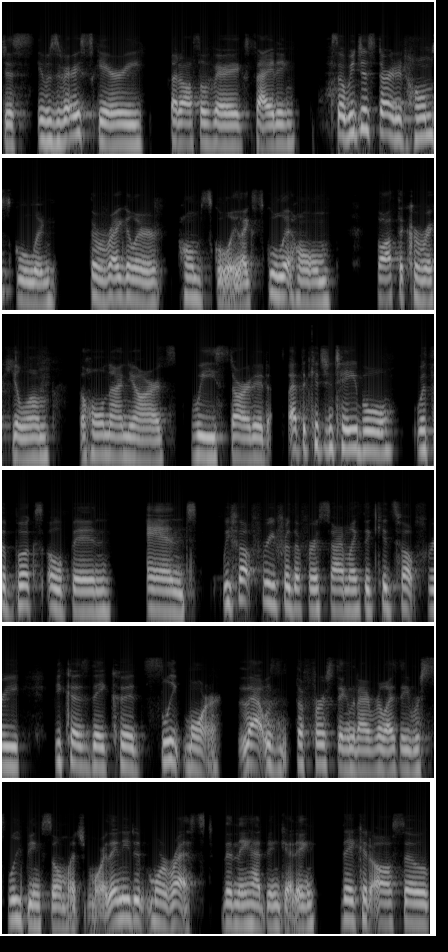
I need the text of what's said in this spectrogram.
just, it was very scary, but also very exciting. So we just started homeschooling, the regular homeschooling, like school at home, bought the curriculum, the whole nine yards. We started at the kitchen table with the books open and we felt free for the first time. Like the kids felt free because they could sleep more. That was the first thing that I realized they were sleeping so much more. They needed more rest than they had been getting. They could also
